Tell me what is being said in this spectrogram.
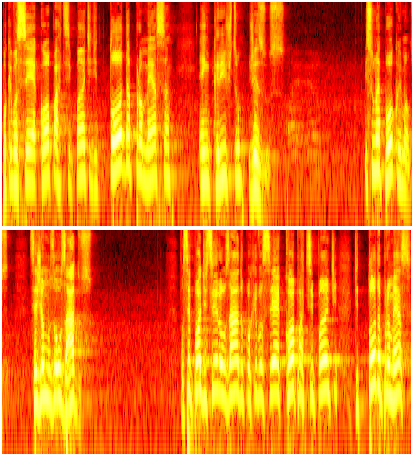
porque você é co-participante de toda promessa em Cristo Jesus. Isso não é pouco, irmãos. Sejamos ousados. Você pode ser ousado porque você é coparticipante de toda promessa.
